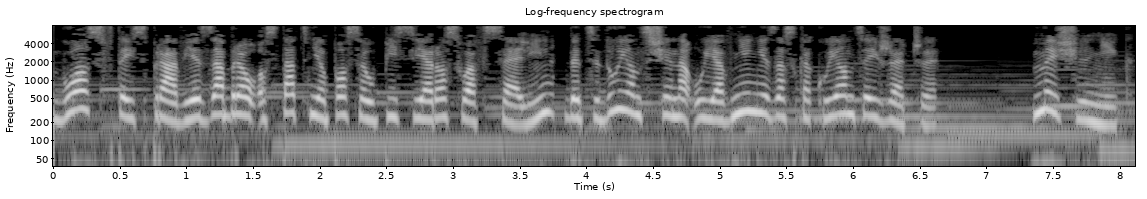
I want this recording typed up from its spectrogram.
Głos w tej sprawie zabrał ostatnio poseł PiS Jarosław Selin, decydując się na ujawnienie zaskakującej rzeczy. Myślnik.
